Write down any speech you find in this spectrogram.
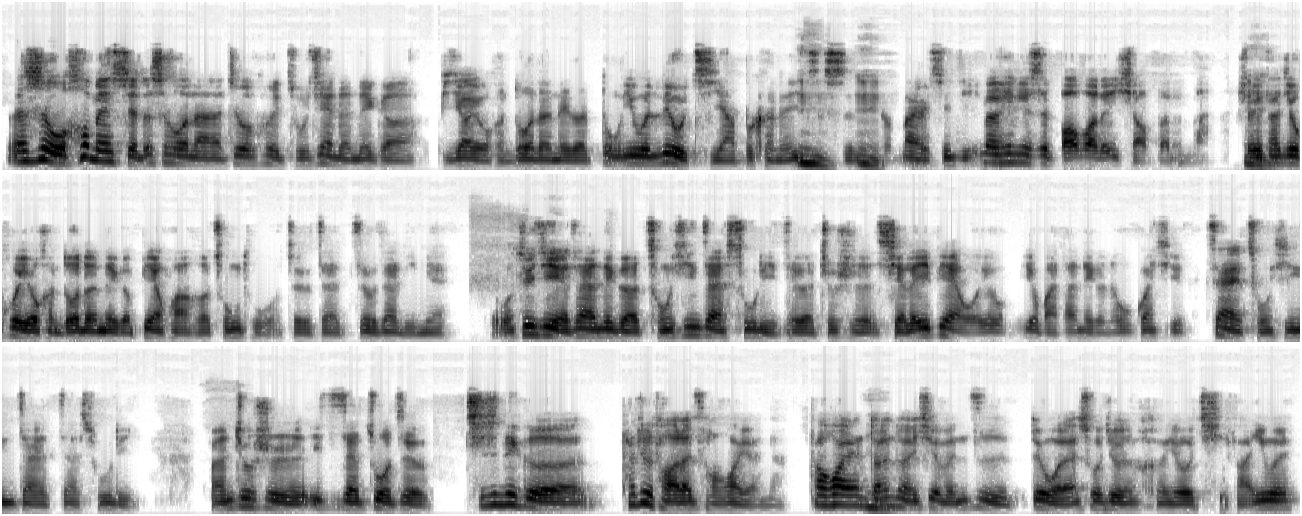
但是我后面写的时候呢，就会逐渐的那个比较有很多的那个动，因为六集啊，不可能一直是那个《漫游仙境》，《漫游仙境》是薄薄的一小本嘛，所以它就会有很多的那个变化和冲突，这个在只有在里面。我最近也在那个重新再梳理这个，就是写了一遍，我又又把它那个人物关系再重新再再梳理，反正就是一直在做这个。其实那个他就桃来自桃花源的，桃花源短短一些文字对我来说就很有启发，因为。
